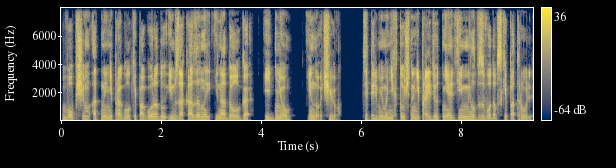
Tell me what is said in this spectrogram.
в общем, отныне прогулки по городу им заказаны и надолго, и днем, и ночью. Теперь мимо них точно не пройдет ни один мил взводовский патруль,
